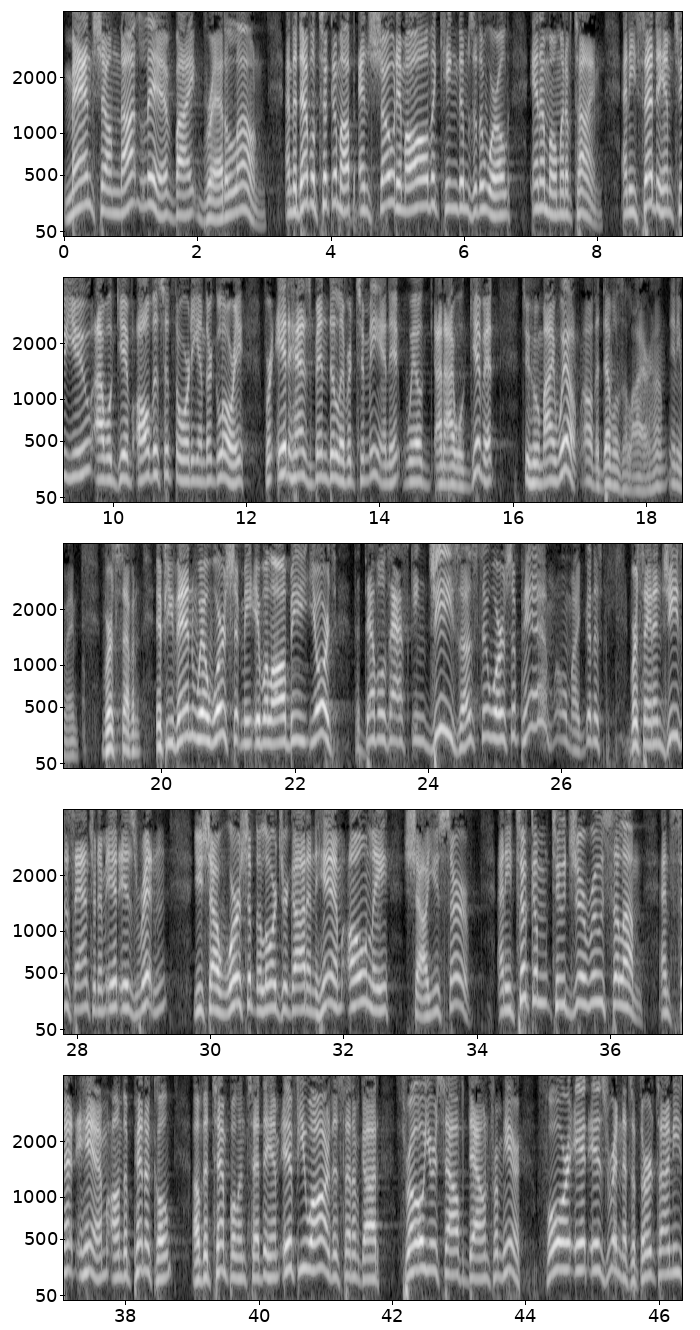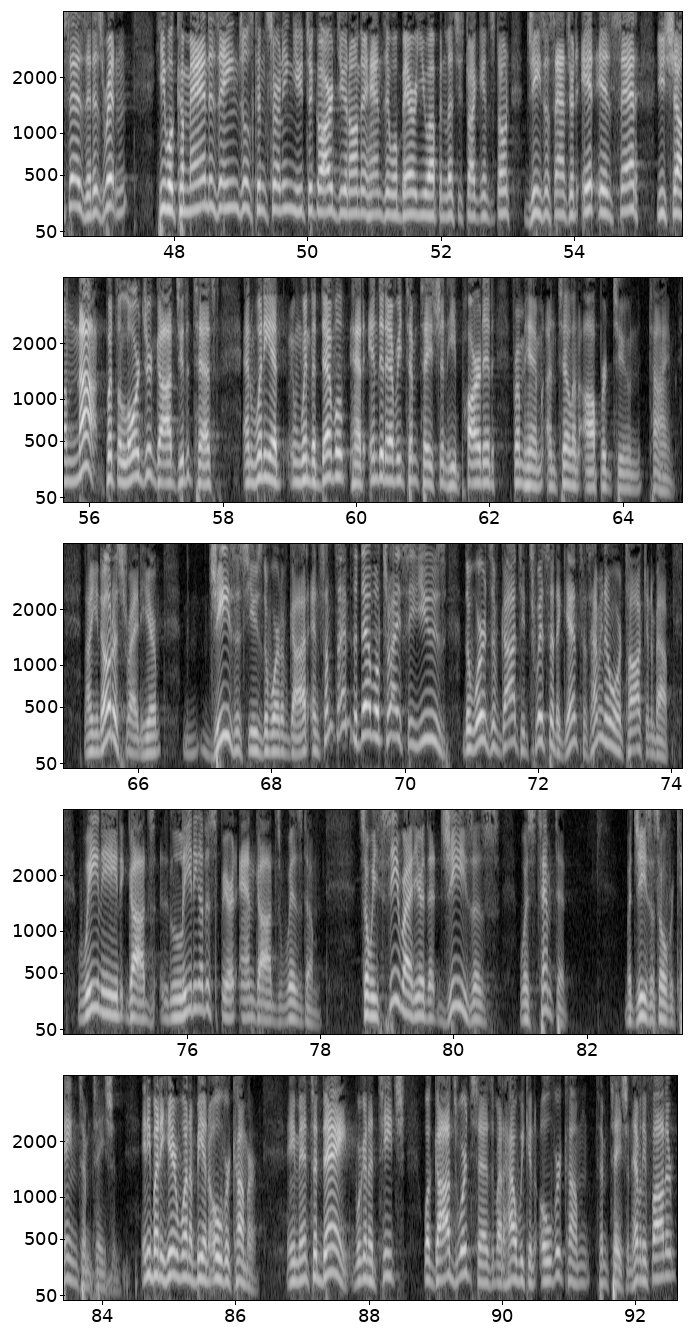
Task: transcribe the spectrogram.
Man shall not live by bread alone and the devil took him up and showed him all the kingdoms of the world in a moment of time. And he said to him, To you I will give all this authority and their glory, for it has been delivered to me, and it will and I will give it to whom I will. Oh, the devil's a liar, huh? Anyway, verse 7. If you then will worship me, it will all be yours. The devil's asking Jesus to worship him. Oh my goodness. Verse 8, and Jesus answered him, It is written, You shall worship the Lord your God, and him only shall you serve? And he took him to Jerusalem and set him on the pinnacle of the temple and said to him, If you are the Son of God, throw yourself down from here. For it is written, that's the third time he says, It is written, He will command His angels concerning you to guard you, and on their hands they will bear you up unless you strike against stone. Jesus answered, It is said, You shall not put the Lord your God to the test. And when he had when the devil had ended every temptation, he parted from him until an opportune time. Now you notice right here, Jesus used the word of God, and sometimes the devil tries to use the words of God to twist it against us. How many know what we're talking about? We need God's leading of the Spirit and God's wisdom. So we see right here that Jesus was tempted, but Jesus overcame temptation. Anybody here want to be an overcomer? Amen. Today, we're going to teach what God's word says about how we can overcome temptation. Heavenly Father,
